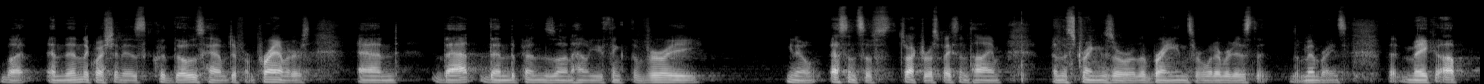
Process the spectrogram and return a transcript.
But, and then the question is, could those have different parameters? And that then depends on how you think the very, you know, essence of structure of space and time and the strings or the branes or whatever it is that the membranes that make up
